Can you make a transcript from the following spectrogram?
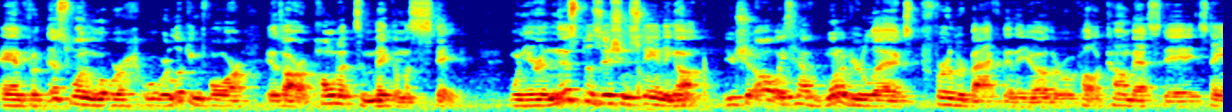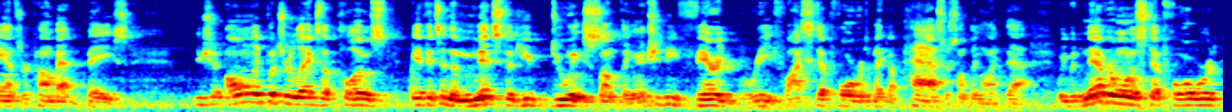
And for this one, what we're, what we're looking for is our opponent to make a mistake. When you're in this position standing up, you should always have one of your legs further back than the other, what we call a combat stance or combat base. You should only put your legs up close if it's in the midst of you doing something. And it should be very brief. I step forward to make a pass or something like that. We would never want to step forward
